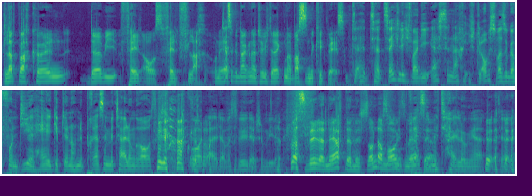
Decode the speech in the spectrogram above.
Gladbach-Köln, Derby fällt aus, fällt flach. Und der erste Gedanke natürlich direkt mal, was ist mit Kickbase? T tatsächlich war die erste Nachricht, ich glaube, es war sogar von dir, hey, gib dir noch eine Pressemitteilung raus. Ja, oh Gott, genau. Alter, was will der schon wieder? Was will der? Nervt der nicht? Sonntagmorgens Eine nervt der. Pressemitteilung, ja. Der,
